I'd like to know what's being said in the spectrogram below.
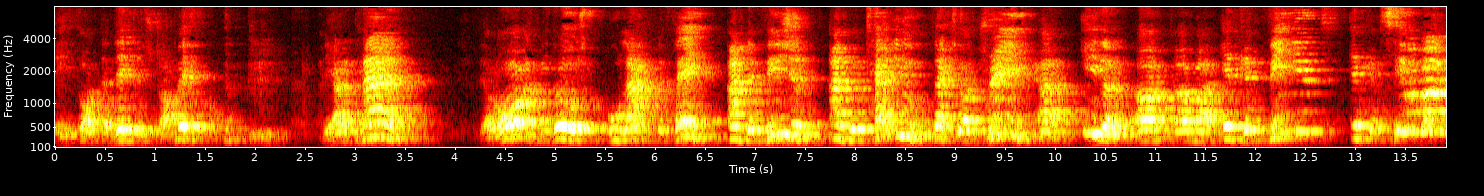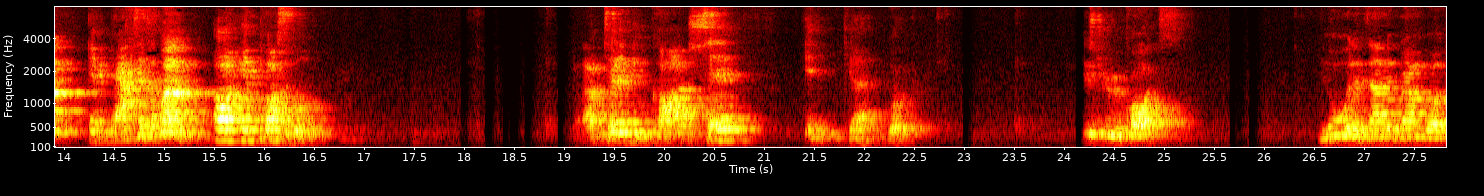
They thought that they could stop it. They had a plan. There will always be those who lack the faith and the vision and will tell you that your dreams are either uh, um, uh, inconvenient, inconceivable, impracticable, or impossible. I'm telling you, God said it can work. History records. Know Alexander Graham was?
